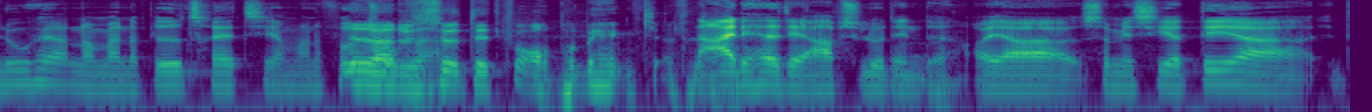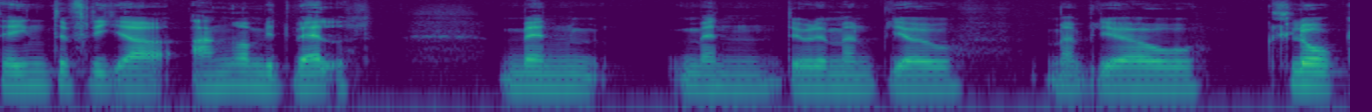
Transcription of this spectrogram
nu her, når man er blevet 30, og man har fået to har du børn- suttit kvar på bänken. Nej, det havde jeg absolut ikke. Og jeg, som jeg siger, det er, det er ikke fordi, jeg angrer mit valg. Men men det er jo det, man bliver jo, man bliver jo klog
